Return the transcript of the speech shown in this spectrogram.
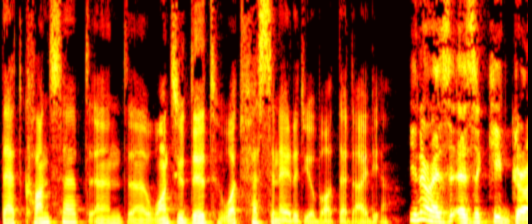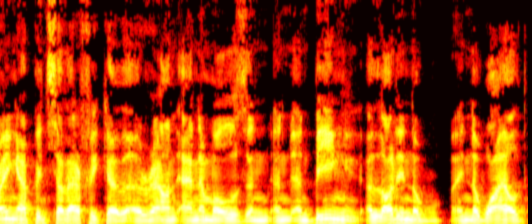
that concept? And uh, once you did, what fascinated you about that idea? You know, as, as a kid growing up in South Africa around animals and, and, and being a lot in the, in the wild,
